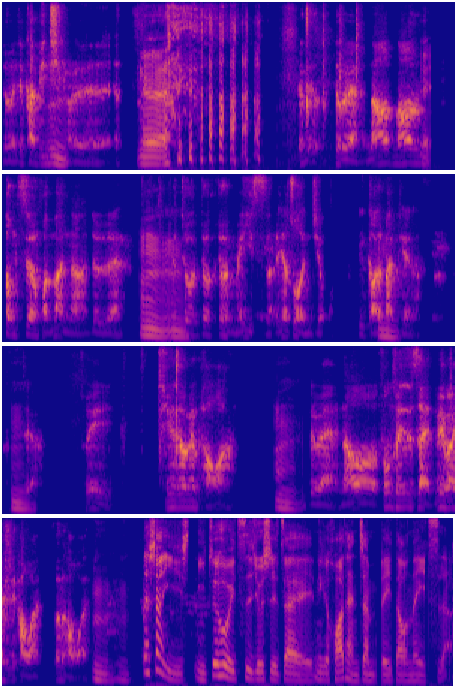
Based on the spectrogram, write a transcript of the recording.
对不对？就看兵棋嘛，对不对？呃。对不对？然后，然后动次又缓慢呐、啊，对不对？嗯嗯，就就就很没意思了，而且要做很久，一搞就半天了。嗯，对啊，所以情愿在外面跑啊，嗯，对不对？然后风吹日晒没有关系，好玩，真的好玩。嗯嗯。那像以你最后一次就是在那个花坛战备道那一次啊，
